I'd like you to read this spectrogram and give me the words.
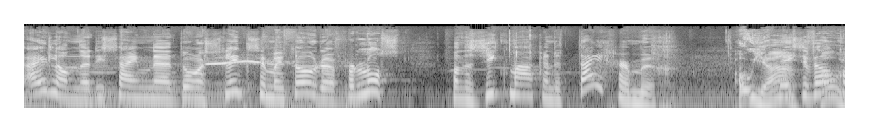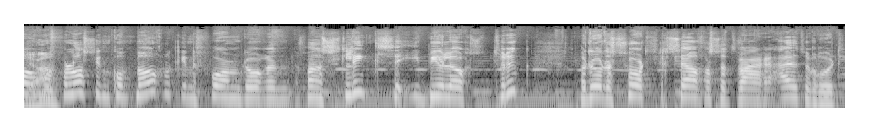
eilanden... die zijn door een slinkse methode verlost van een ziekmakende tijgermug. Oh ja, Deze welkome oh ja. verlossing komt mogelijk in de vorm door een, van een slinkse biologische truc... waardoor de soort zichzelf als het ware uitroert.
